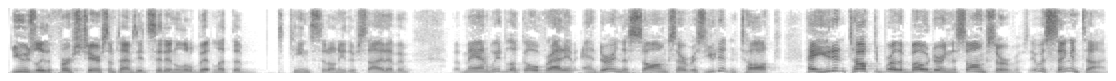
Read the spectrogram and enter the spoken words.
usually the first chair. Sometimes he'd sit in a little bit and let the teens sit on either side of him. But man, we'd look over at him, and during the song service, you didn't talk. Hey, you didn't talk to Brother Bo during the song service. It was singing time.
